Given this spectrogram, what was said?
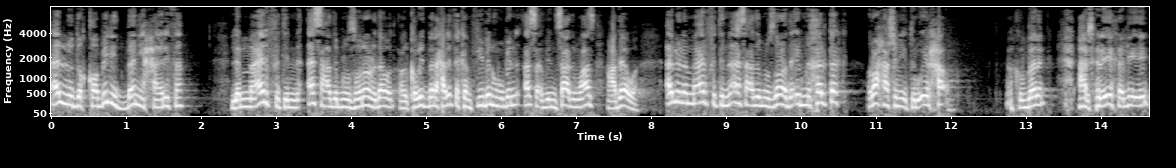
قال له ده قبيلة بني حارثة. لما عرفت إن أسعد بن زرارة دوت قبيلة بني حارثة كان في بينهم وبين اسعد بن سعد بن معاذ عداوة. قال له لما عرفت إن أسعد بن زرارة ده ابن خالتك راح عشان يقتلوه إيه الحقه خد بالك؟ عشان إيه يخليه إيه؟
